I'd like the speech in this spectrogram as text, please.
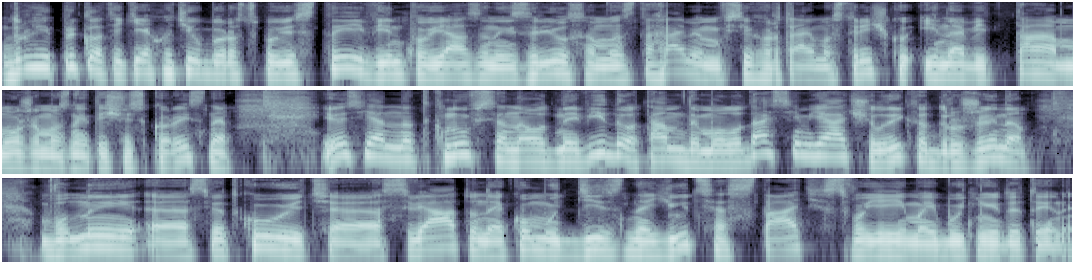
Другий приклад, який я хотів би розповісти, він пов'язаний з рілсом в інстаграмі. Ми всі гортаємо стрічку, і навіть там можемо знайти щось корисне. І ось я наткнувся на одне відео, там, де молода сім'я, чоловік та дружина, вони е, святкують е, свято, на якому дізнаються стать своєї майбутньої дитини.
